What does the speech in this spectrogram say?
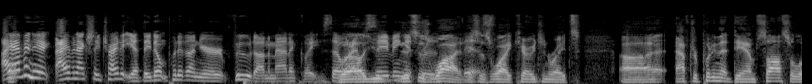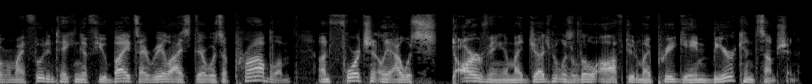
I haven't. I haven't actually tried it yet. They don't put it on your food automatically, so well, I'm you- saving this it. is for why. This. is why. Carrington writes, uh, after putting that damn sauce all over my food and taking a few bites, I realized there was a problem. Unfortunately, I was starving, and my judgment was a little off due to my pregame beer consumption.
